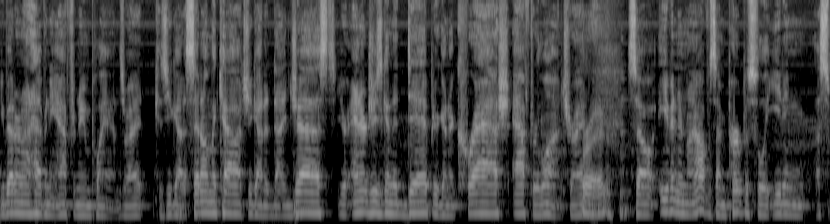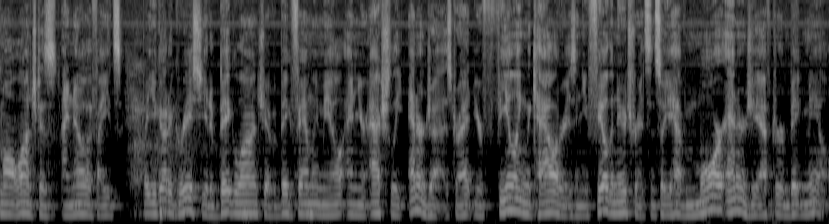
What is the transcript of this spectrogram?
you better not have any afternoon plans, right? Because you got to sit on the couch, you got to digest, your energy's going to dip, you're going to crash after lunch, right? Right. So even in my office, I'm purposefully eating a small lunch because I know if I eat, but you go to Greece, you eat a big lunch, you have a big family meal, and you're actually energized, right? You're feeling the calories and you feel the nutrients, and so you have more energy after a big meal.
